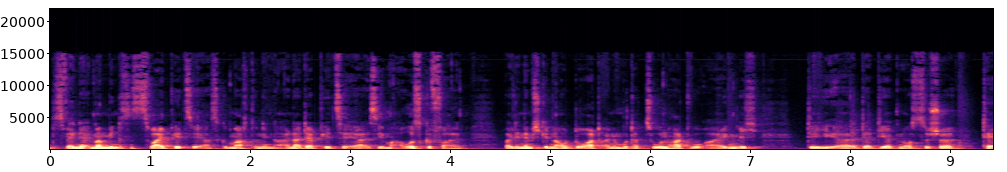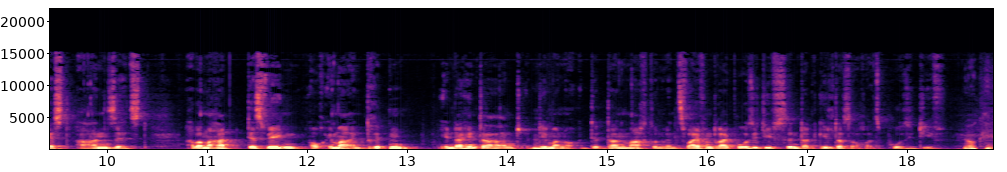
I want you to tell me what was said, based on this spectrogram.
es werden ja immer mindestens zwei PCRs gemacht und in einer der PCR ist sie immer ausgefallen weil die nämlich genau dort eine Mutation hat, wo eigentlich die, äh, der diagnostische Test ansetzt. Aber man hat deswegen auch immer einen dritten in der Hinterhand, mhm. den man dann macht. Und wenn zwei von drei positiv sind, dann gilt das auch als positiv. Okay.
